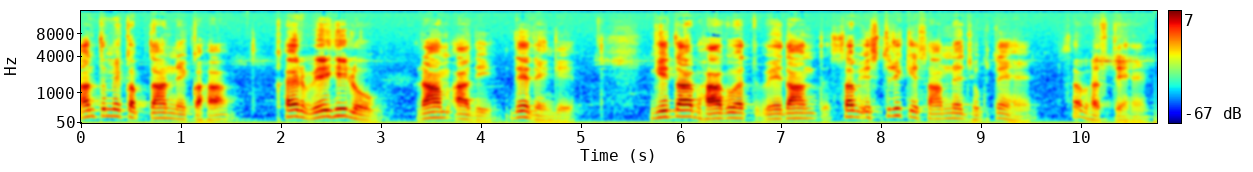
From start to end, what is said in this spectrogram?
अंत में कप्तान ने कहा, खैर वे ही लोग, राम आदि, दे देंगे। गीता, भागवत, वेदांत सब स्त्री के सामने झुकते हैं, सब हँसते हैं।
